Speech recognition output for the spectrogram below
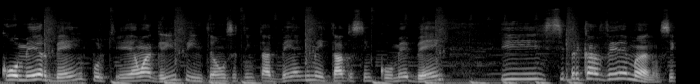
comer bem, porque é uma gripe, então você tem que estar tá bem alimentado, você tem que comer bem e se precaver, mano. Se,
